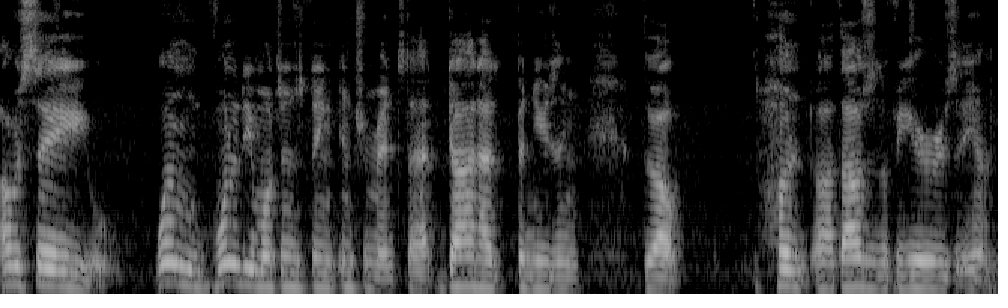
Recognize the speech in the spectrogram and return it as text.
I would say one one of the most interesting instruments that God has been using throughout hun- uh, thousands of years, and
